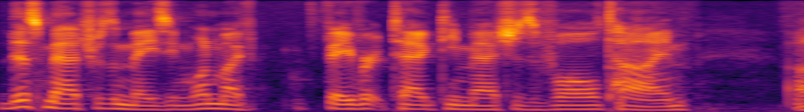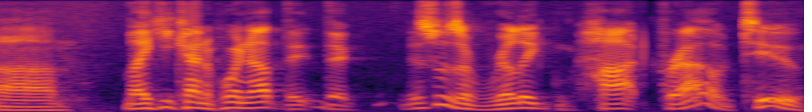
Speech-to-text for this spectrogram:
this match was amazing. One of my favorite tag team matches of all time. Um, like you kind of pointed out, the, the this was a really hot crowd too.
